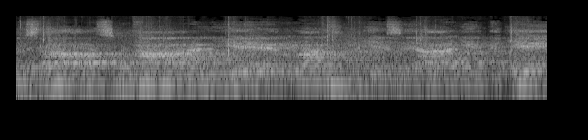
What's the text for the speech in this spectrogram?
estás con alguien más, y ese.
